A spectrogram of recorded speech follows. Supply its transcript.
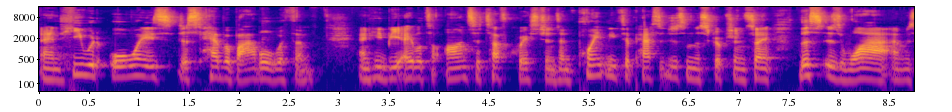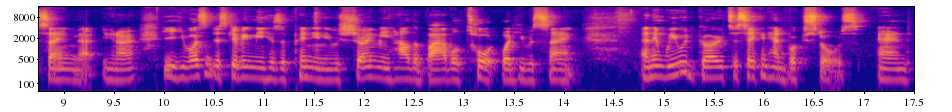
And he would always just have a Bible with him and he'd be able to answer tough questions and point me to passages in the scripture and say, This is why I'm saying that. You know, he, he wasn't just giving me his opinion, he was showing me how the Bible taught what he was saying. And then we would go to secondhand bookstores and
